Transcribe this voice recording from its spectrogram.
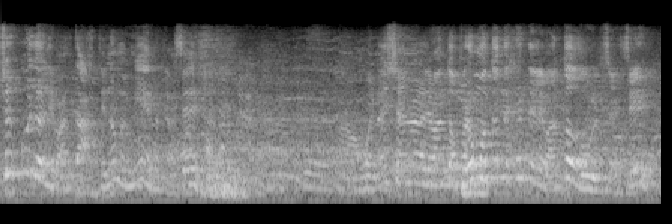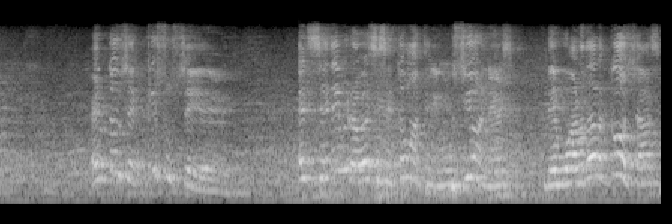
Yo el culo levantaste, no me mientas, ¿eh? No, bueno, ella no la levantó, pero un montón de gente levantó dulce, ¿sí? Entonces, ¿qué sucede? El cerebro a veces se toma atribuciones de guardar cosas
